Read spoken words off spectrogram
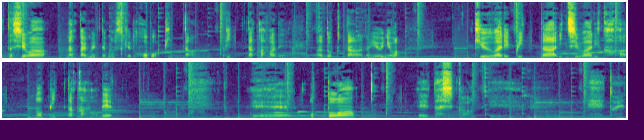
私は何回も言ってますけどほぼピッタピッタカファで、まあ、ドクターが言うには9割ピッタ1割カファのピッタカファで、えー、夫は、えー、確かえー、えー、とえっ、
